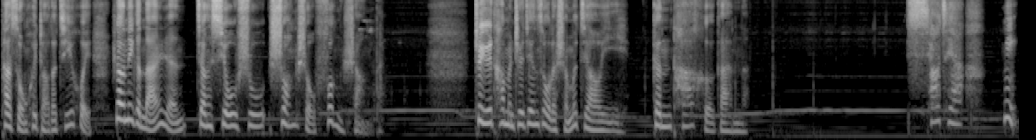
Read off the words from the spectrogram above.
他总会找到机会让那个男人将休书双手奉上的。至于他们之间做了什么交易，跟他何干呢？小姐，你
